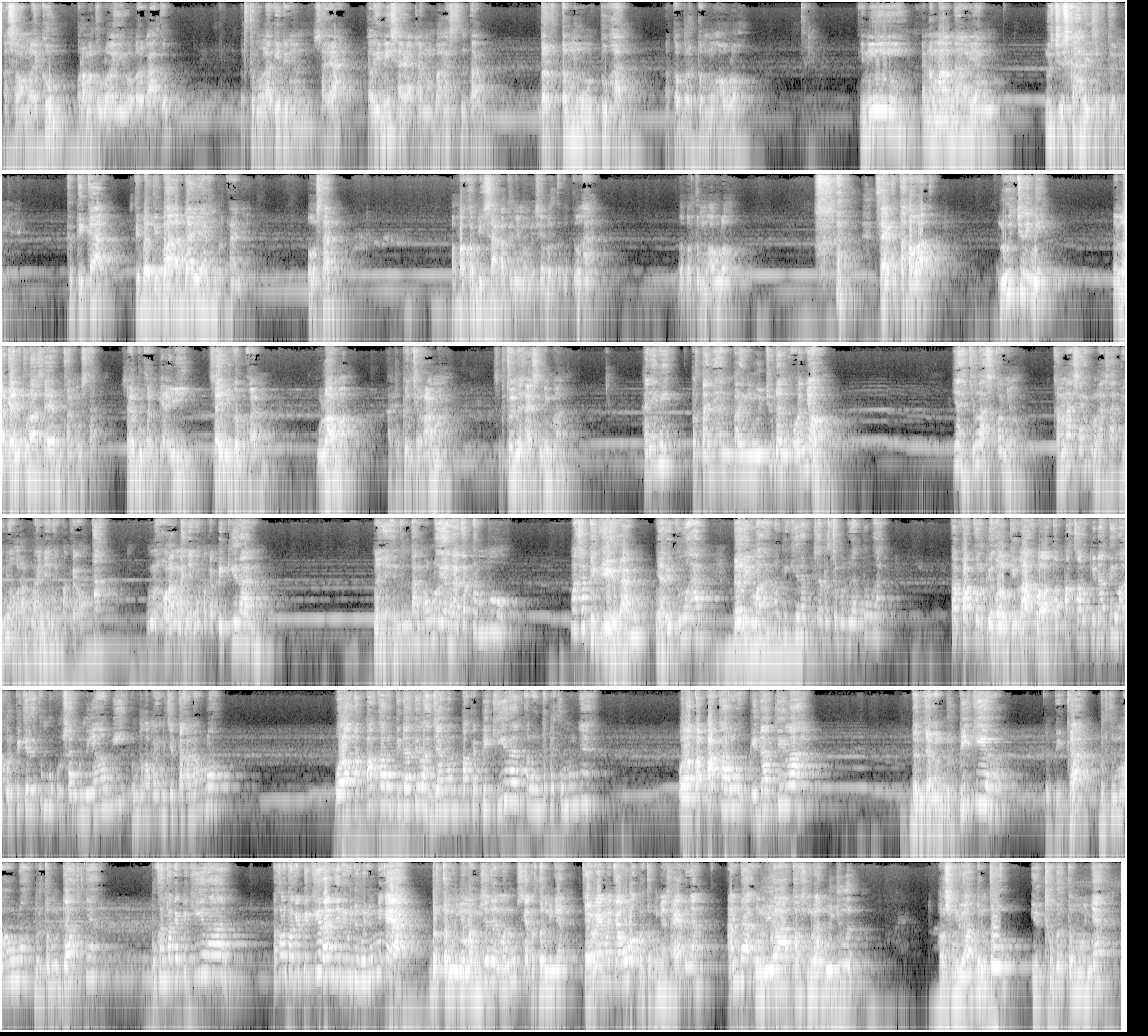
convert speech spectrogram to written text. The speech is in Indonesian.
Assalamualaikum warahmatullahi wabarakatuh. Bertemu lagi dengan saya. Kali ini saya akan membahas tentang bertemu Tuhan atau bertemu Allah. Ini fenomenal yang lucu sekali sebetulnya. Ketika tiba-tiba ada yang bertanya, oh, Ustadz, apakah bisa katanya manusia bertemu Tuhan atau bertemu Allah? saya ketawa. Lucu ini. Dan lagian pula saya bukan ustaz saya bukan kiai. Saya juga bukan ulama atau penceramah sebetulnya saya seniman. Hanya ini pertanyaan paling lucu dan konyol. Ya jelas konyol. Karena saya merasa ini orang nanyanya pakai otak. Orang nanyanya pakai pikiran. Nanyain tentang Allah yang nggak ketemu Masa pikiran nyari Tuhan? Dari mana pikiran bisa bertemu dengan Tuhan? Tapakur kilah, wala tapakar pidatilah. Berpikir itu urusan duniawi, untuk apa yang diciptakan Allah. Wala tapakar pidatilah, jangan pakai pikiran kalau untuk bertemunya. Wala tapakar pidatilah. Dan jangan berpikir ketika bertemu Allah, bertemu datnya. Bukan pakai pikiran. Nah kalau pakai pikiran jadi ujung-ujungnya kayak bertemunya manusia dengan manusia, bertemunya cewek sama cowok, bertemunya saya dengan anda melihat harus melihat wujud, harus melihat bentuk, itu bertemunya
